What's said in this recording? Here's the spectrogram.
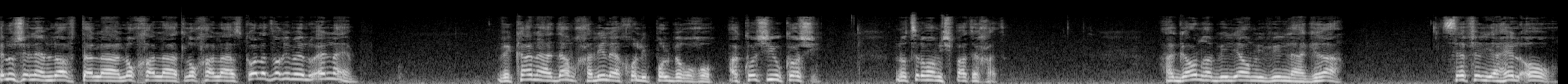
אלו שלהם לא אבטלה, לא חל"ת, לא חל"ס, כל הדברים האלו אין להם. וכאן האדם חלילה יכול ליפול ברוחו. הקושי הוא קושי. אני רוצה לומר משפט אחד. הגאון רבי אליהו מווילנה, הגר"א, ספר יהל אור,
